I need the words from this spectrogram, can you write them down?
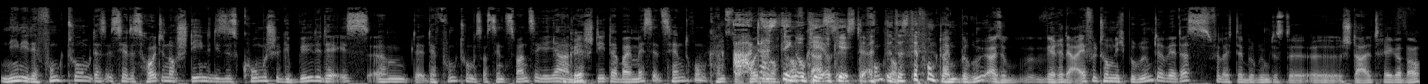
Nee, nee, der Funkturm, das ist ja das heute noch stehende, dieses komische Gebilde, der ist, ähm, der, der Funkturm ist aus den 20er Jahren. Okay. Der steht da beim Messezentrum, kannst du Ah, heute das noch Ding, drauf, okay, das okay, ist der das- Funkturm. das ist der Funkturm. Ein berüh also wäre der Eiffelturm nicht berühmter, wäre das vielleicht der berühmteste äh, Stahlträgerbau.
